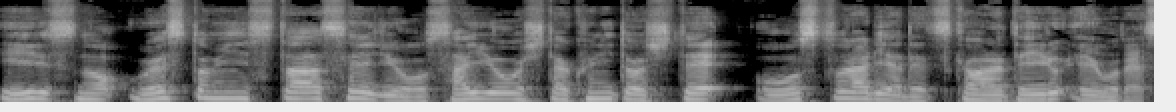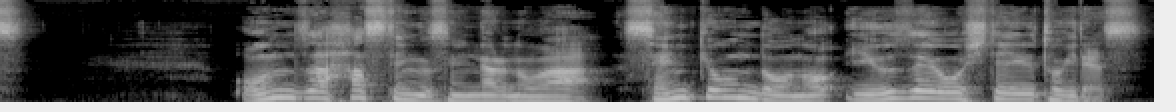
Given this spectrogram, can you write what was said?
イギリスのウェストミンスター政治を採用した国としてオーストラリアで使われている英語です。on the hustings になるのは選挙運動の遊説をしている時です。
